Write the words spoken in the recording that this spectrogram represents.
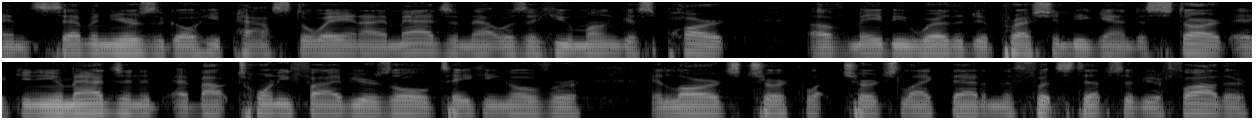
and seven years ago he passed away and i imagine that was a humongous part of maybe where the depression began to start. Can you imagine about 25 years old taking over a large church, church like that in the footsteps of your father?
